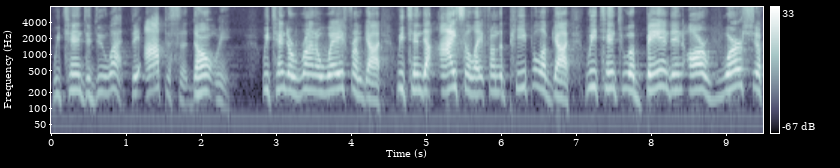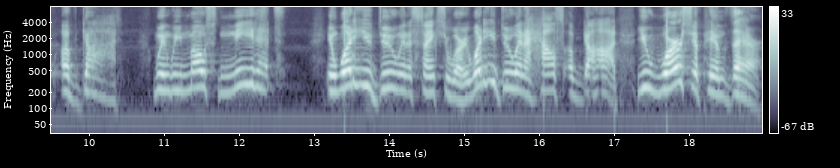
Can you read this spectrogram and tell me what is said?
we tend to do what? The opposite, don't we? We tend to run away from God. We tend to isolate from the people of God. We tend to abandon our worship of God when we most need it. And what do you do in a sanctuary? What do you do in a house of God? You worship Him there.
